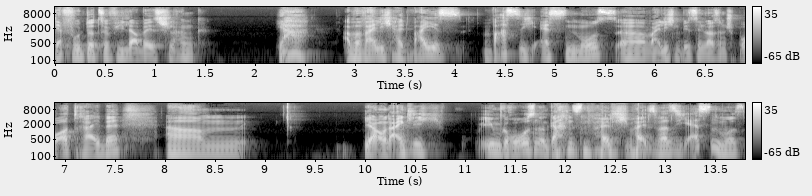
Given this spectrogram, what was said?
der futtert zu viel, aber ist schlank. Ja, aber weil ich halt weiß, was ich essen muss, äh, weil ich ein bisschen was an Sport treibe, ähm, ja, und eigentlich im Großen und Ganzen, weil ich weiß, was ich essen muss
